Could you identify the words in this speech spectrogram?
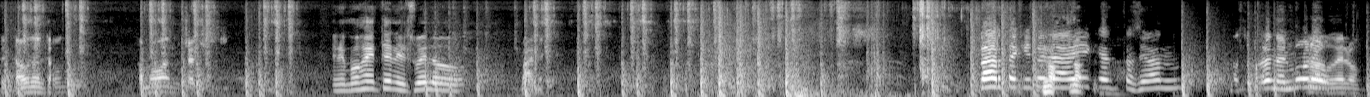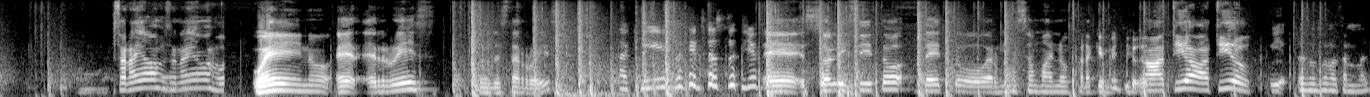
Delta uno, delta uno. ¿Cómo van, muchachos? Tenemos gente en el suelo. Vale. Darte, quítese No, ahí, no. que estacionan. Asustaron el muro. Están ahí abajo, están ahí abajo. Bueno, eh, eh, Ruiz, ¿dónde está Ruiz? Aquí detrás tuyo. Eh, solicito de tu hermosa mano para que me ayudes. Abatido, abatido. Uy, Eso suena tan mal.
